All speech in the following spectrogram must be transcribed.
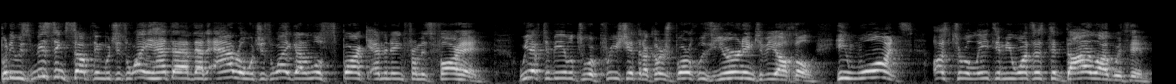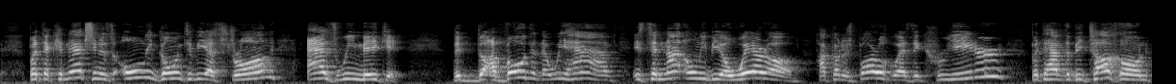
But he was missing something, which is why he had to have that arrow, which is why he got a little spark emanating from his forehead. We have to be able to appreciate that HaKadosh Baruch Hu is yearning to be Yachol. He wants us to relate to him. He wants us to dialogue with him. But the connection is only going to be as strong as we make it. The, the avoda that we have is to not only be aware of Hakadosh Baruch Hu as a creator, but to have the bitachon,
